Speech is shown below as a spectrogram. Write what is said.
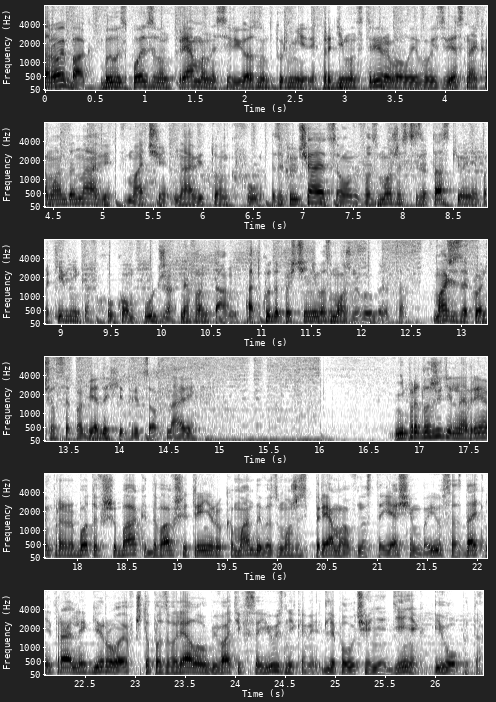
Второй баг был использован прямо на серьезном турнире. Продемонстрировала его известная команда Нави в матче Нави Тонг Фу. Заключается он в возможности затаскивания противников хуком Пуджа на фонтан, откуда почти невозможно выбраться. Матч закончился победой хитрецов Нави. Непродолжительное время проработавший баг, дававший тренеру команды возможность прямо в настоящем бою создать нейтральных героев, что позволяло убивать их союзниками для получения денег и опыта.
